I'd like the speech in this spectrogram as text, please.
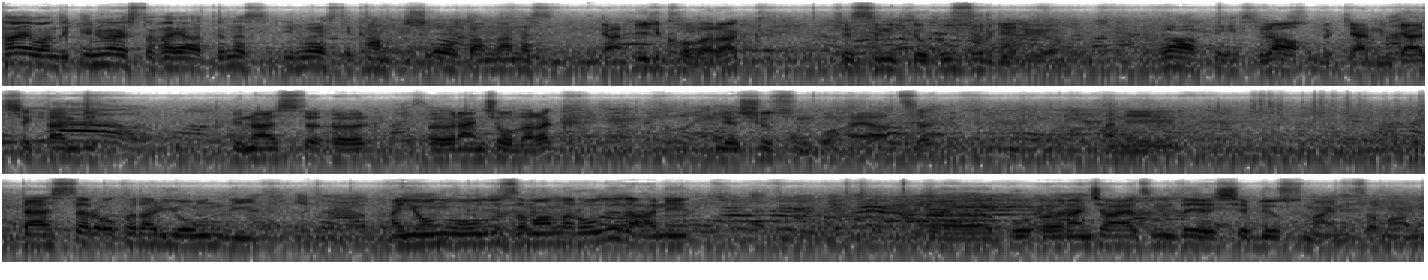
Tayvan'daki üniversite hayatı nasıl? Üniversite kampüsü ortamlar nasıl? Ya ilk olarak kesinlikle huzur geliyor. Rahatlık hissediyorsun. Rahatlık yani gerçekten bir üniversite öğ- öğrenci olarak yaşıyorsun bu hayatı. Hani dersler o kadar yoğun değil. Hani yoğun olduğu zamanlar oluyor da hani e, bu öğrenci hayatını da yaşayabiliyorsun aynı zamanda.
